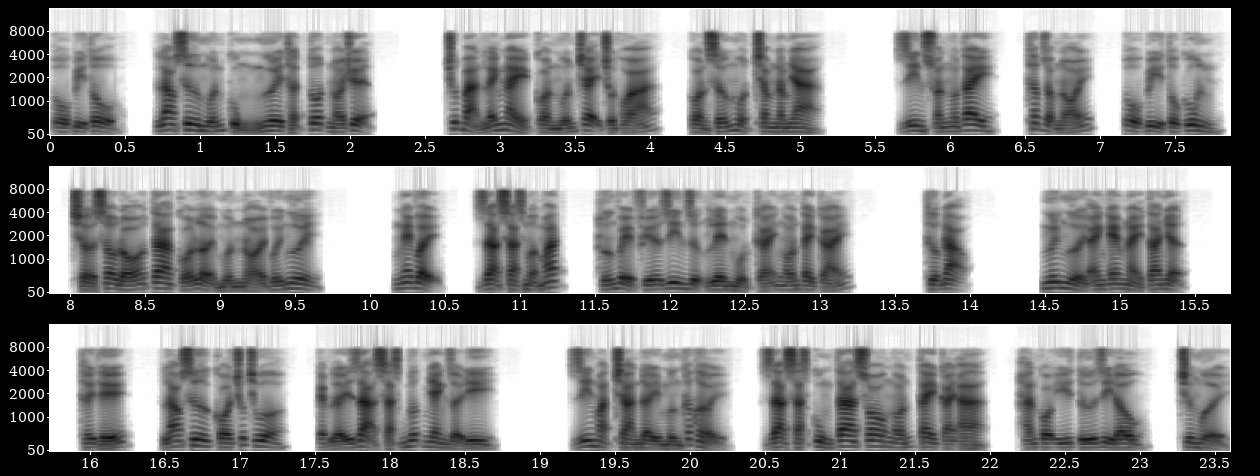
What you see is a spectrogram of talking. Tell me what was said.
Ô bị tổ lao sư muốn cùng ngươi thật tốt nói chuyện. Chút bản lãnh này còn muốn chạy trốn khóa, còn sớm một trăm năm nha. Jin xoắn ngón tay, thấp giọng nói, ô bị tổ cun chờ sau đó ta có lời muốn nói với ngươi. Nghe vậy dạ sas mở mắt, hướng về phía Jin dựng lên một cái ngón tay cái. Thượng đạo, ngươi người anh em này ta nhận. Thấy thế lão sư có chút chua, kẹp lấy dạ sas bước nhanh rời đi. Jin mặt tràn đầy mừng khắc khởi dạ sas cùng ta so ngón tay cái à hắn có ý tứ gì đâu, chương mười.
